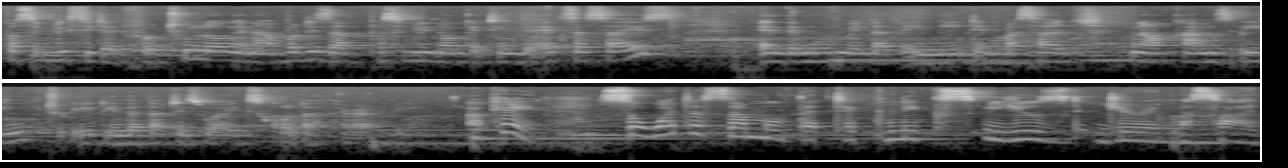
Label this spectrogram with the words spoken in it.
possibly seated for too long, and our bodies are possibly not getting the exercise and the movement that they need. And massage now comes in to aid in that. That is why it's called a therapy. Okay. So what are some of the techniques used during massage?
